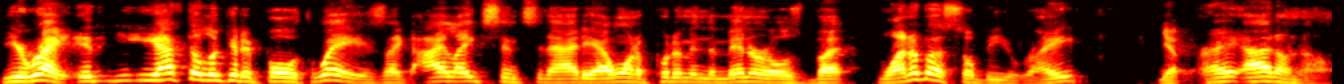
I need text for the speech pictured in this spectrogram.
you're right. It, you have to look at it both ways. Like I like Cincinnati. I want to put them in the minerals, but one of us will be right. Yep. Right. I don't know.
